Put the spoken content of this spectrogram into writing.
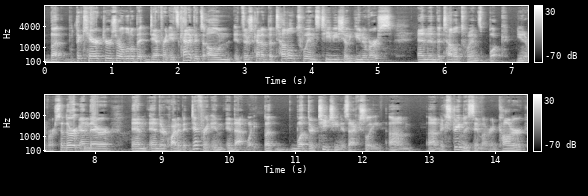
But the characters are a little bit different. It's kind of its own. It, there's kind of the Tuttle Twins TV show universe, and then the Tuttle Twins book universe, and they're and they're and and they're quite a bit different in, in that way. But what they're teaching is actually um, um, extremely similar. And Connor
